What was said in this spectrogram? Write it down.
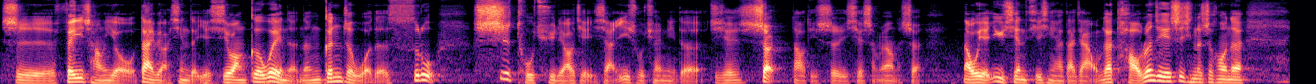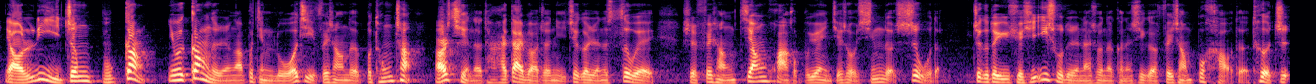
是非常有代表性的，也希望各位呢能跟着我的思路，试图去了解一下艺术圈里的这些事儿到底是一些什么样的事儿。那我也预先提醒一下大家，我们在讨论这些事情的时候呢，要力争不杠，因为杠的人啊，不仅逻辑非常的不通畅，而且呢，他还代表着你这个人的思维是非常僵化和不愿意接受新的事物的。这个对于学习艺术的人来说呢，可能是一个非常不好的特质。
